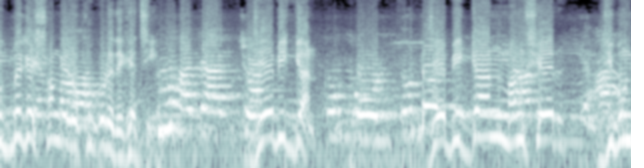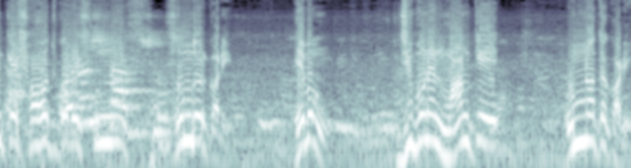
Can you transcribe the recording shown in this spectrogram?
উদ্বেগের সঙ্গে লক্ষ্য করে দেখেছি যে বিজ্ঞান যে বিজ্ঞান মানুষের জীবনকে সহজ করে, শূন্য সুন্দর করে এবং জীবনের মানকে উন্নত করে।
